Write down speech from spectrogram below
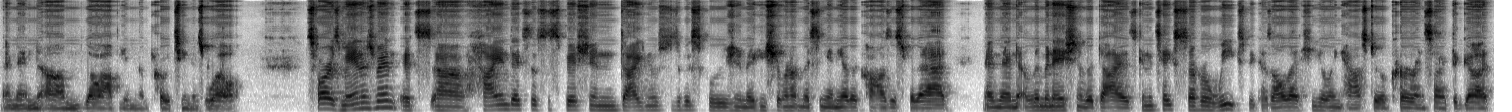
and then um, low albumin and protein as well. As far as management, it's uh, high index of suspicion, diagnosis of exclusion, making sure we're not missing any other causes for that, and then elimination of the diet. It's going to take several weeks because all that healing has to occur inside the gut.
